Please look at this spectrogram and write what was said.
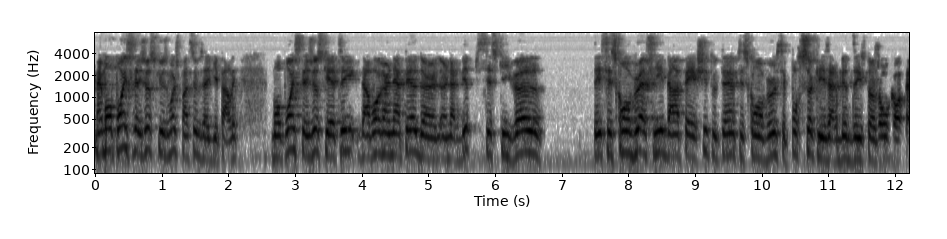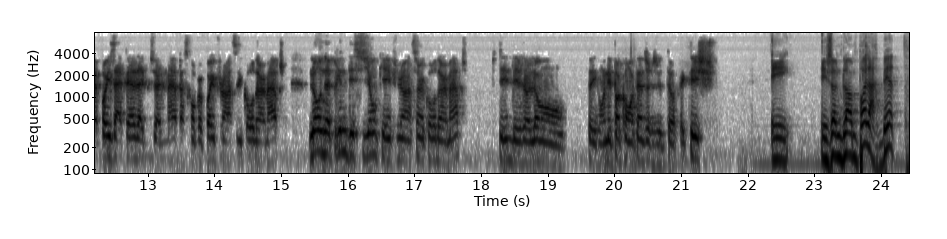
mais mon point, c'était juste, excuse-moi, je pensais que vous aviez parlé. Mon point, c'était juste que, tu d'avoir un appel d'un arbitre, puis c'est ce qu'ils veulent. C'est ce qu'on veut essayer d'empêcher tout le temps, c'est ce qu'on veut. C'est pour ça que les arbitres disent toujours qu'on ne fait pas les appels habituellement parce qu'on ne peut pas influencer le cours d'un match. Là, on a pris une décision qui a influencé un cours d'un match. Puis déjà là, on n'est pas content du résultat. Fait et, et je ne blâme pas l'arbitre.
